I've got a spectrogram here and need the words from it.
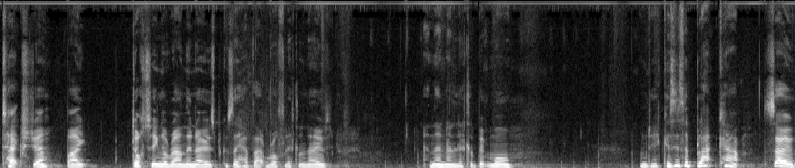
texture by dotting around the nose because they have that rough little nose. And then a little bit more because it's a black cat. So,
